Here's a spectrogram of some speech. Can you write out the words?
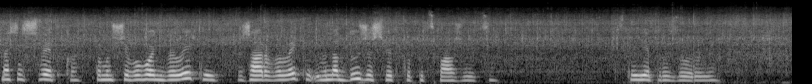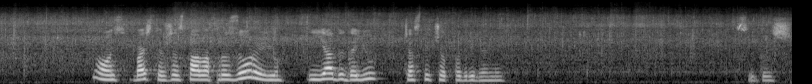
Значить швидко, тому що вогонь великий, жар великий, і вона дуже швидко підсмажується. Стає прозорою. Ну ось, бачите, вже стала прозорою, і я додаю частичок подрібнений. Сюди ж.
